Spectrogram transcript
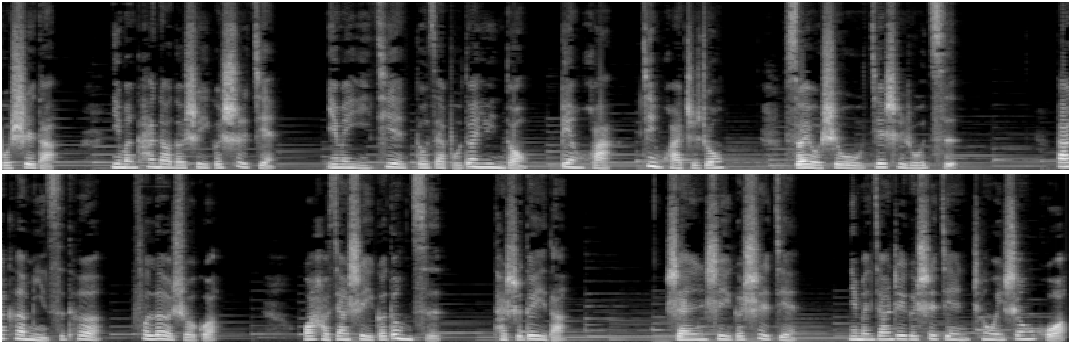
不是的。你们看到的是一个事件，因为一切都在不断运动、变化、进化之中，所有事物皆是如此。巴克米斯特·富勒说过：“我好像是一个动词。”他是对的。神是一个事件，你们将这个事件称为生活。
